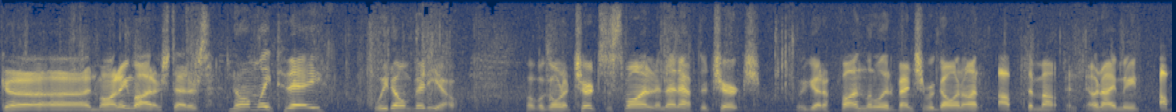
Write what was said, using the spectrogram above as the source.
Good morning, Modern Steaders. Normally today, we don't video, but we're going to church this morning, and then after church, we got a fun little adventure we're going on up the mountain. And I mean up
